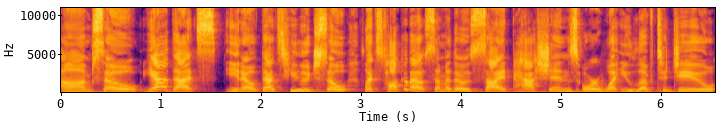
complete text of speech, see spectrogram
Um, so yeah, that's, you know, that's huge. So let's talk about some of those side passions or what you love to do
